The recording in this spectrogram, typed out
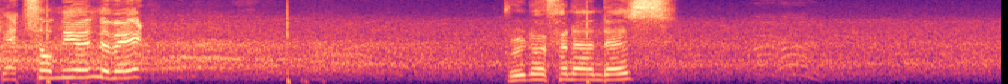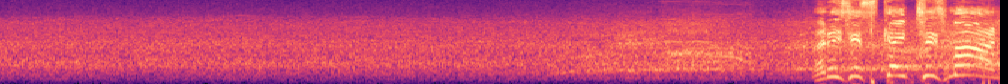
Gets on the end of it. Bruno Fernandes. And he's escaped his man.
